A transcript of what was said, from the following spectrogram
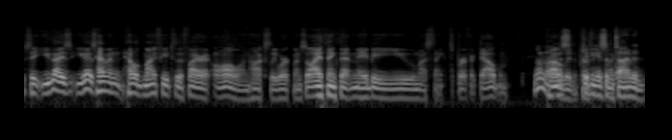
so you guys, you guys haven't held my feet to the fire at all on Hawksley Workman. So I think that maybe you must think it's a perfect album. No, no, Probably I'm giving you some time to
